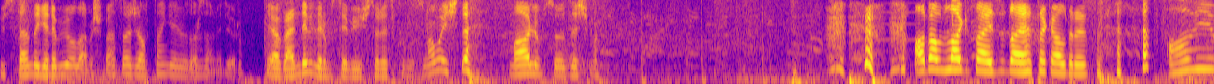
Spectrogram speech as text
Üstten de gelebiliyorlarmış. Ben sadece alttan geliyorlar zannediyorum. Ya ben de bilirim seviye 3 taret kurmasını ama işte malum sözleşme. Adam lag sayesinde ayakta kaldı resmen. Abi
